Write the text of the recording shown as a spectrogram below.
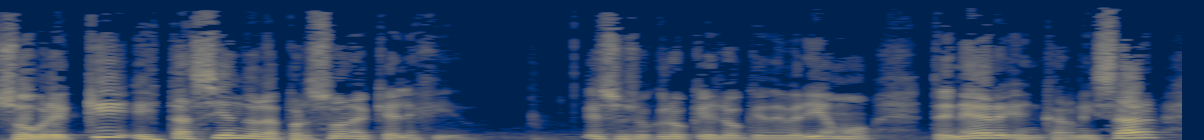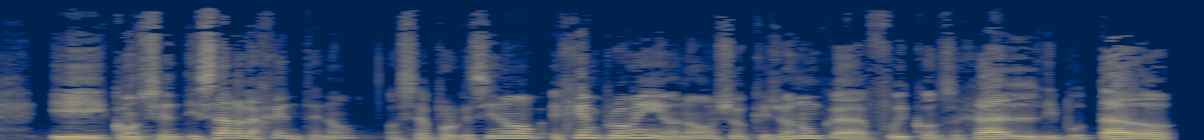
sobre qué está haciendo la persona que ha elegido. Eso yo creo que es lo que deberíamos tener, encarnizar y concientizar a la gente, ¿no? O sea, porque si no, ejemplo mío, ¿no? Yo que yo nunca fui concejal, diputado,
